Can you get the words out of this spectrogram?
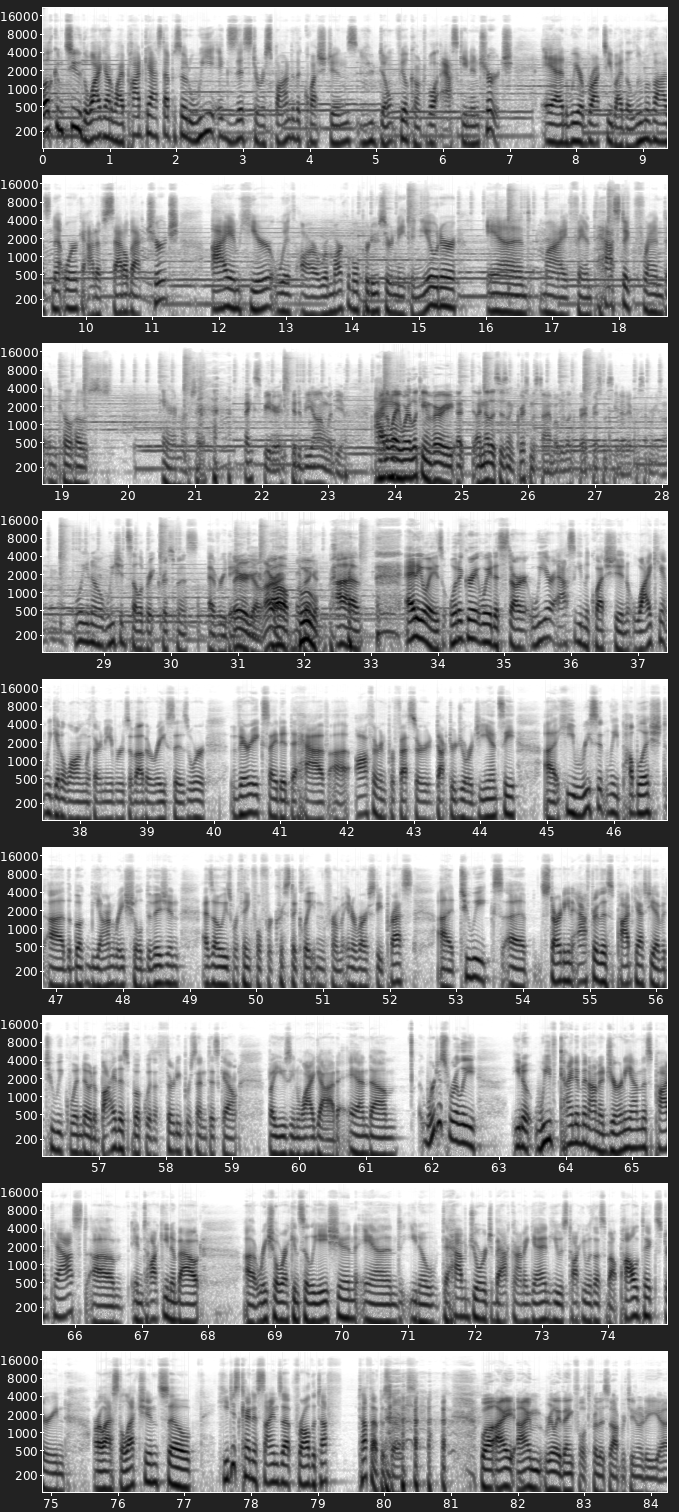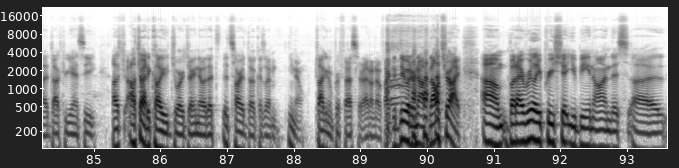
Welcome to the Why God Why podcast episode. We exist to respond to the questions you don't feel comfortable asking in church. And we are brought to you by the Lumivoz Network out of Saddleback Church. I am here with our remarkable producer, Nathan Yoder, and my fantastic friend and co host, Aaron Mercer. Thanks, Peter. It's good to be on with you. By the way, we're looking very. Uh, I know this isn't Christmas time, but we look very Christmassy today for some reason. I don't know. Well, you know, we should celebrate Christmas every day. There you go. All right. Oh, we'll boom. uh, anyways, what a great way to start. We are asking the question why can't we get along with our neighbors of other races? We're very excited to have uh, author and professor Dr. George Yancey. Uh, he recently published uh, the book Beyond Racial Division. As always, we're thankful for Krista Clayton from InterVarsity Press. Uh, two weeks uh, starting after this podcast, you have a two week window to buy this book with a 30% discount by using Why God. And um, we're just really you know, we've kind of been on a journey on this podcast um, in talking about uh, racial reconciliation. And, you know, to have George back on again, he was talking with us about politics during our last election. So he just kind of signs up for all the tough tough episodes. well, I, I'm really thankful for this opportunity, uh, Dr. Yancey. I'll, I'll, try to call you George. I know that's it's hard though because I'm you know talking to a professor. I don't know if I could do it or not, but I'll try. Um, but I really appreciate you being on this uh,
